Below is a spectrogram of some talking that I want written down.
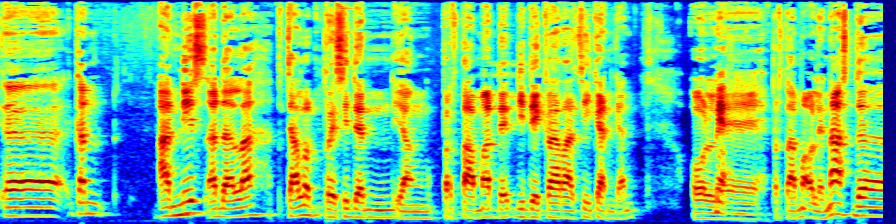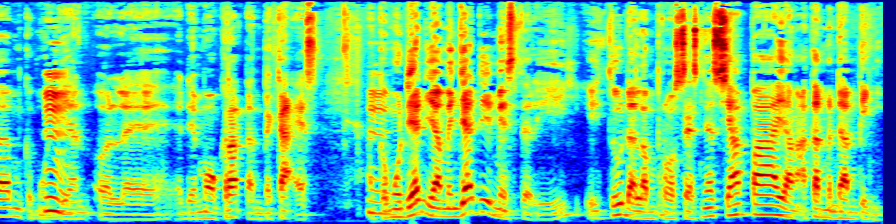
uh, kan Anies adalah calon presiden yang pertama de- dideklarasikan kan oleh ya. pertama oleh Nasdem, kemudian hmm. oleh Demokrat dan PKS. Nah, hmm. Kemudian yang menjadi misteri itu dalam prosesnya siapa yang akan mendampingi.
